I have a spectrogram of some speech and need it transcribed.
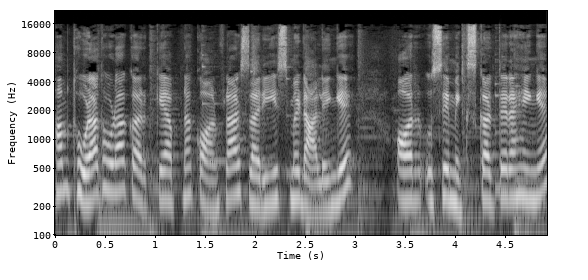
हम थोड़ा थोड़ा करके अपना कॉर्नफ्लावर स्लरी इसमें डालेंगे और उसे मिक्स करते रहेंगे।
